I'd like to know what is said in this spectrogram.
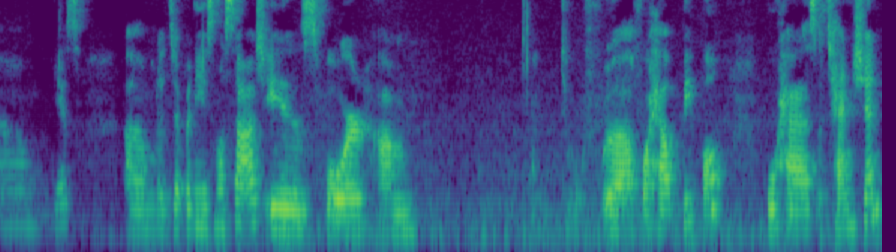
Um, yes, um, the Japanese massage is for um, to, uh, for help people who has attention.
